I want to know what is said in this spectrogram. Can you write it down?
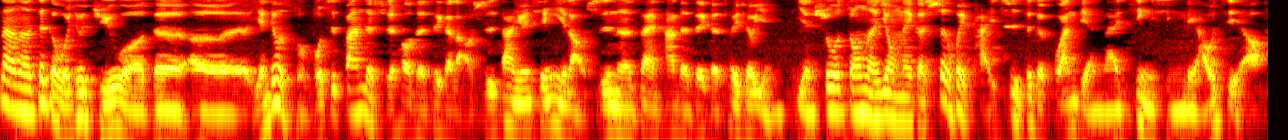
那呢，这个我就举我的呃研究所博士班的时候的这个老师大渊先义老师呢，在他的这个退休演演说中呢，用那个社会排斥这个观点来进行了解哦。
